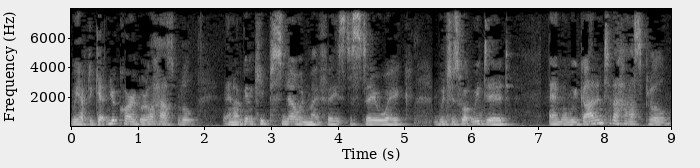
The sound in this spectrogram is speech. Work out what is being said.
We have to get in your car and go to the hospital. And I'm going to keep snow in my face to stay awake, which is what we did. And when we got into the hospital,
